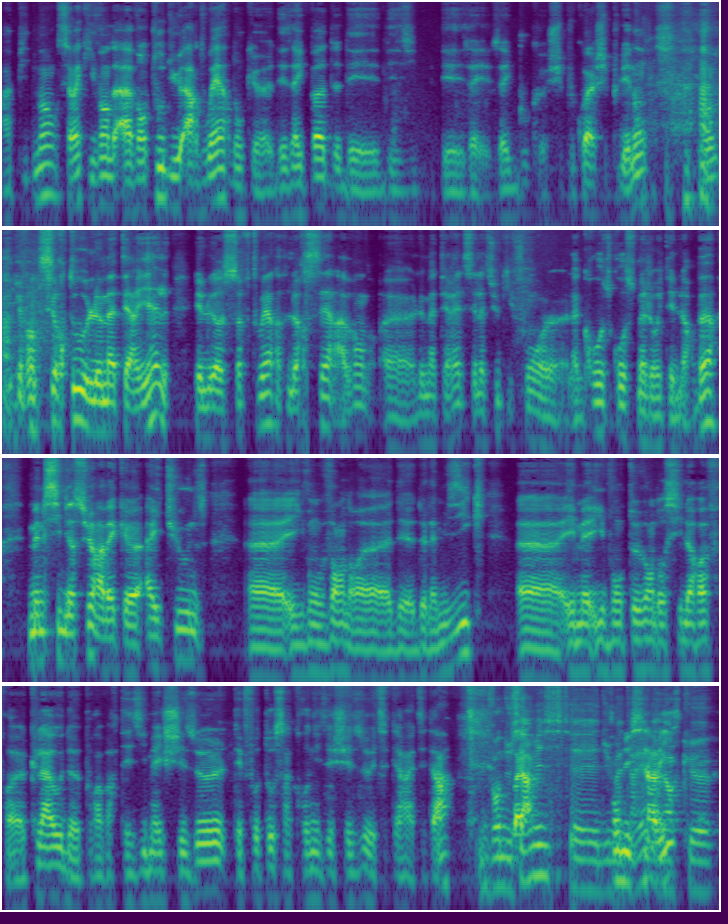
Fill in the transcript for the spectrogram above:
rapidement, c'est vrai qu'ils vendent avant tout du hardware, donc des iPods, des, des des, iBooks, je sais plus quoi, je sais plus les noms. ils vendent surtout le matériel et le software leur sert à vendre euh, le matériel. C'est là-dessus qu'ils font euh, la grosse, grosse majorité de leur beurre. Même si, bien sûr, avec euh, iTunes, ils vont vendre de, la musique. et mais ils vont te vendre aussi leur offre cloud pour avoir tes emails chez eux, tes photos synchronisées chez eux, etc., etc. Ils vendent du service et du matériel alors que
